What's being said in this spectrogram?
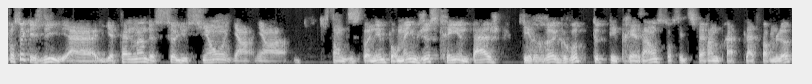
pour ça que je dis, euh, il y a tellement de solutions, il y il y qui sont disponibles pour même juste créer une page qui regroupe toutes tes présences sur ces différentes plateformes-là.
